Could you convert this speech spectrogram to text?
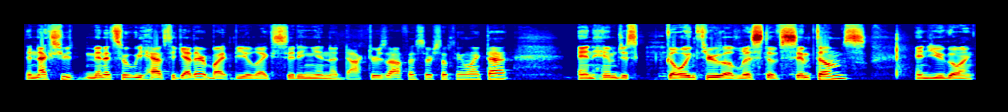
the next few minutes that we have together might be like sitting in a doctor's office or something like that, and him just going through a list of symptoms and you going,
